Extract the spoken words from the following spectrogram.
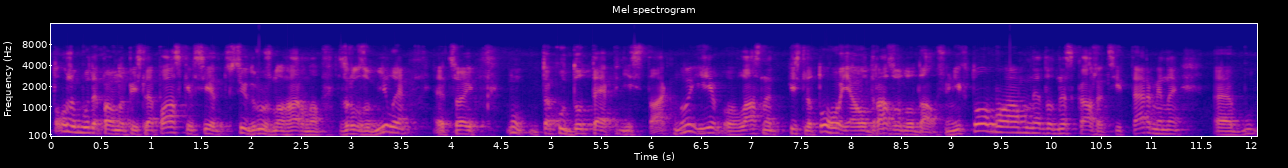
то вже буде певно після Пасхи. Всі всі дружно гарно зрозуміли е, цей ну таку дотепність. Так ну і власне після того я одразу додав, що ніхто вам не не скаже ці терміни. Е, бу-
